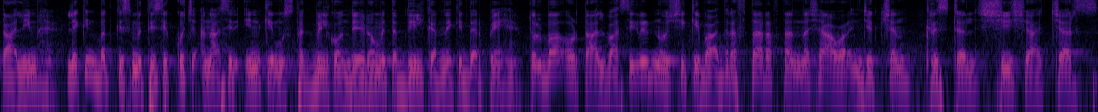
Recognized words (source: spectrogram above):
تعلیم ہیں، لیکن بدقسمتی سے کچھ عناصر ان کے مستقبل کو اندھیروں میں تبدیل کرنے کے درپے ہیں۔ طلبہ اور طالبہ سگریٹ نوشی کے بعد رفتہ رفتہ نشہ آور انجیکشن، کرسٹل، شیشہ، چرس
